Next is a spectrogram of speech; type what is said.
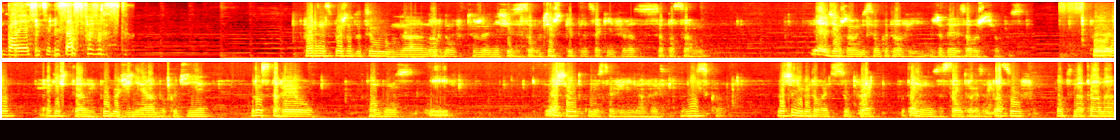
Boję się ciebie, Salt, po prostu. Warden spojrzał do tyłu na Nornów, którzy niesie ze sobą ciężkie plecaki wraz z zapasami. Wiedział, że oni są gotowi, żeby założyć obóz. Po jakieś tam pół godzinie albo godzinie rozstawiają obóz i na środku ustawili nawet nisko. Zaczęli gotować zupę, potem zostało trochę zapasów od Natana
